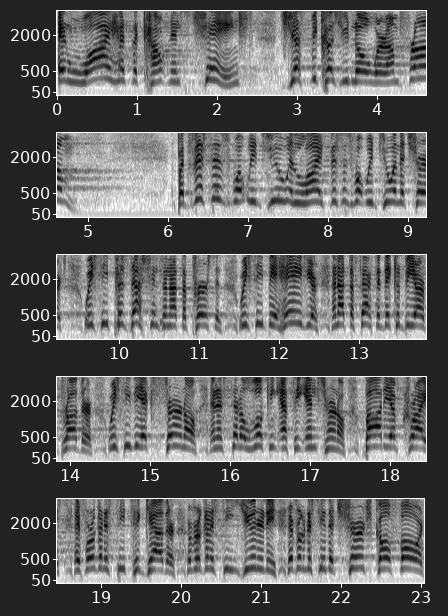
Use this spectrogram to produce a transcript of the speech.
And why has the countenance changed just because you know where I'm from? But this is what we do in life. This is what we do in the church. We see possessions and not the person. We see behavior and not the fact that they could be our brother. We see the external and instead of looking at the internal body of Christ, if we're going to see together, if we're going to see unity, if we're going to see the church go forward,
